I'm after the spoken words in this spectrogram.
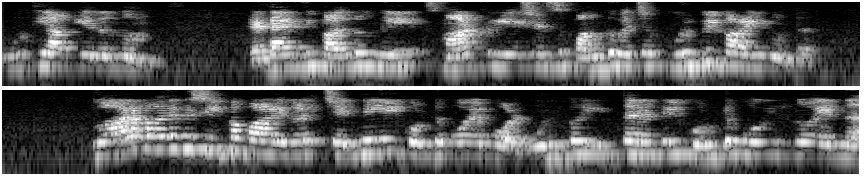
പൂർത്തിയാക്കിയതെന്നും രണ്ടായിരത്തി പതിനൊന്നിൽ സ്മാർട്ട് ക്രിയേഷൻസ് പങ്കുവച്ച കുറിപ്പിൽ പറയുന്നുണ്ട്. ദ്വാരപാലക ശില്പപാളികൾ ചെന്നൈയിൽ കൊണ്ടുപോയപ്പോൾ മുൻപ് ഇത്തരത്തിൽ കൊണ്ടുപോയിരുന്നോ എന്ന്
